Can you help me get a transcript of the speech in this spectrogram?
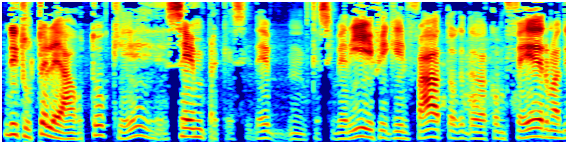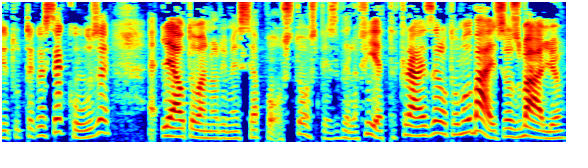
di tutte le auto che sempre che si, de- che si verifichi il fatto che della conferma di tutte queste accuse, eh, le auto vanno rimesse a posto a spese della Fiat, Chrysler Automobiles, o sbaglio?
